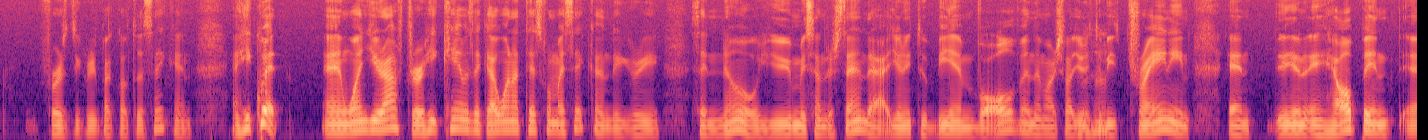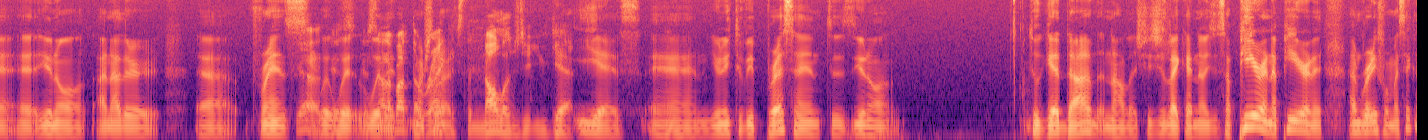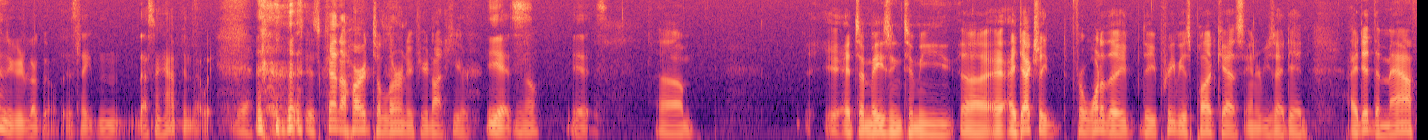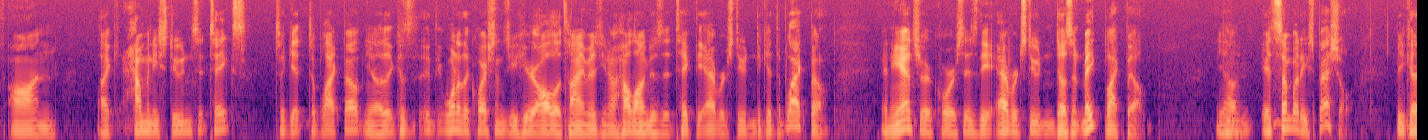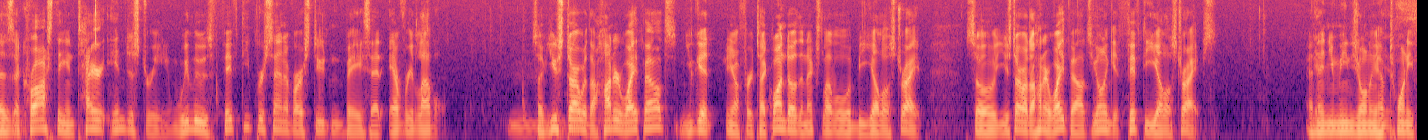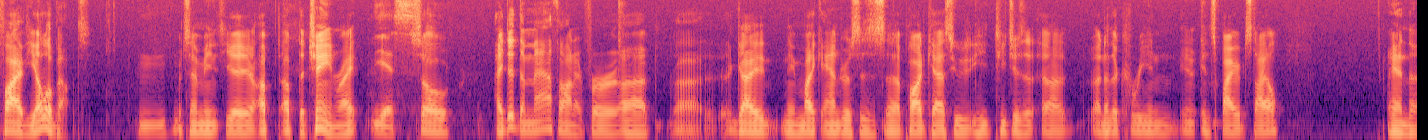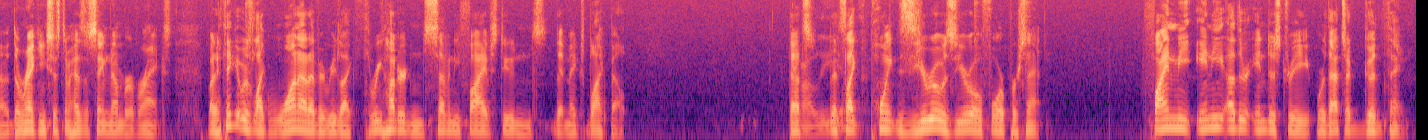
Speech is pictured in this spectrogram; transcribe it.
first degree belt to the second and he quit and one year after he came was like i want to test for my second degree I said no you misunderstand that you need to be involved in the martial art you need to Mhm. be training and you know and helping uh, uh, you know another uh, friends Yeah. with, it's with, it's with not about the rank, arts. it's the knowledge that you get. Yes, and you need to be present to you know to get that knowledge. It's just like I know, just appear and appear, and I'm ready for my second degree black belt. It's like mm, doesn't happen that way. Yeah. it's it's kind of hard to learn if you're not here, Yes, you know? Yes. Um, it's amazing to me. Uh, I, I'd actually, for one of the, the previous podcast interviews I did, I did the math on like how many students it takes to get to black belt. You know, because one of the questions you hear all the time is, you know, how long does it take the average student to get the black belt? And the answer, of course, is the average student doesn't make black belt. You know, Mhm. it's somebody special because across the entire industry, we lose 50% of our student base at every level. So if you start with 100 white belts, you get, you know, for Taekwondo, the next level would be yellow stripe. So you start with 100 white belts, you only get 50 yellow stripes. And then you means you only have Yes. 25 yellow belts, Mhm. which that means yeah, up up the chain, right? Yes. So I did the math on it for uh, uh, a guy named Mike Andrus's uh, podcast, who he teaches uh, another Korean inspired style, and uh, the ranking system has the same number of ranks. But I think it was like one out of every like 375 students that makes black belt. That's Probably, that's like 0.004 percent. Find me any other industry where that's a good thing.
